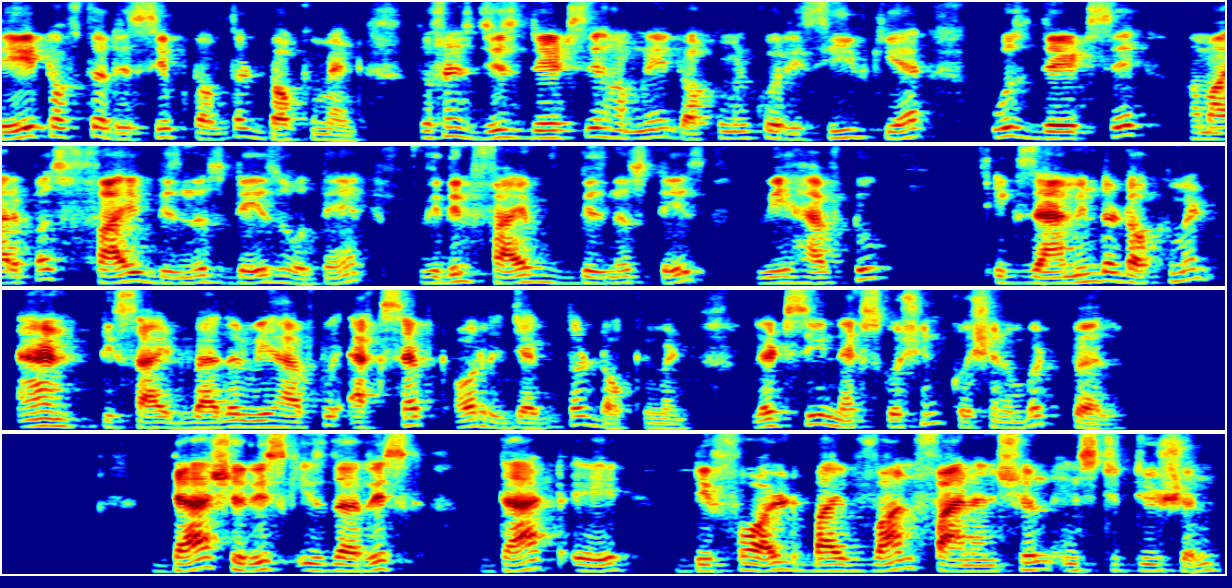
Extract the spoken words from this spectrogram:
date of the receipt of the document तो फ्रेंड्स जिस डेट से हमने डॉक्यूमेंट को रिसीव किया उस डेट से हमारे पास फाइव बिज़नेस डेज़ होते हैं। Within five business days we have to examine the document and decide whether we have to accept or reject the document let see next question question number twelve dash risk is the risk that a default by one financial institution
